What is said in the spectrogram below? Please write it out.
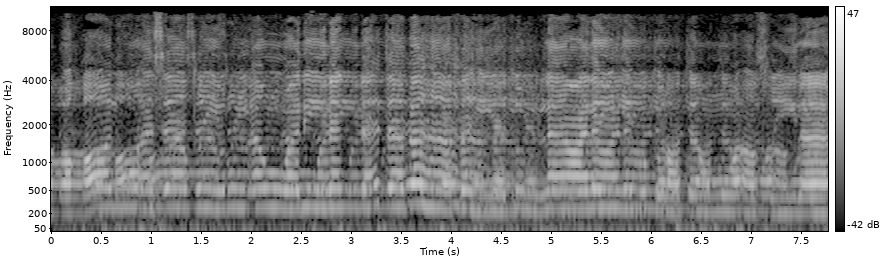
وقالوا أساطير الأولين اكتبها فهي تملى عليه بكرة وأصيلا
